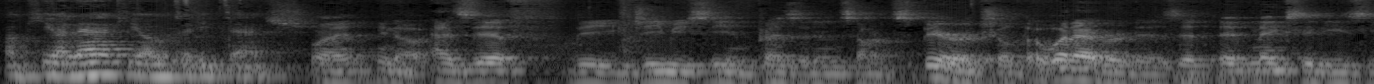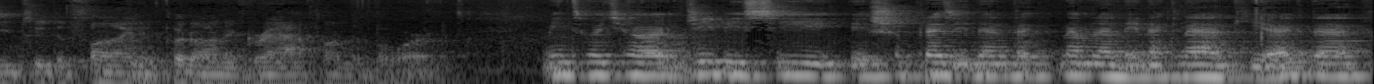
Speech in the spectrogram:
aki a lelki autoritás. Right? You know, as if the GBC and presidents aren't spiritual, but whatever it is, it, it makes it easy to define and put on a graph on the board. Mint hogyha a GBC és a prezidentek nem lennének lelkiek, de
